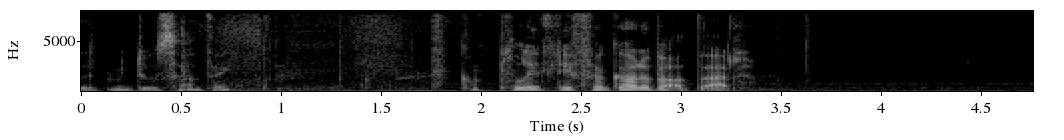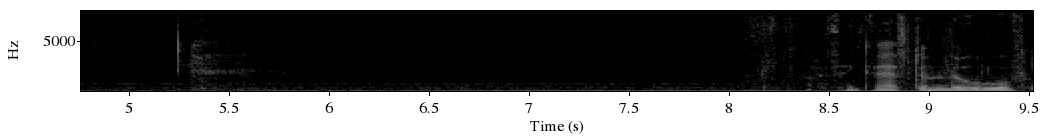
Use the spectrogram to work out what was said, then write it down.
let me do something. Completely forgot about that. I think I have to move.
